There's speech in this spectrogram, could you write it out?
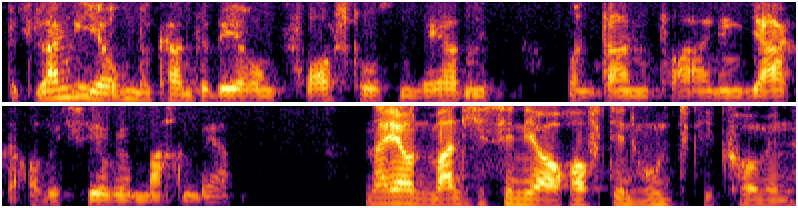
bislang eher unbekannte Währungen vorstoßen werden und dann vor allen Dingen Jagd auf Ethereum machen werden. Naja, und manche sind ja auch auf den Hund gekommen.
